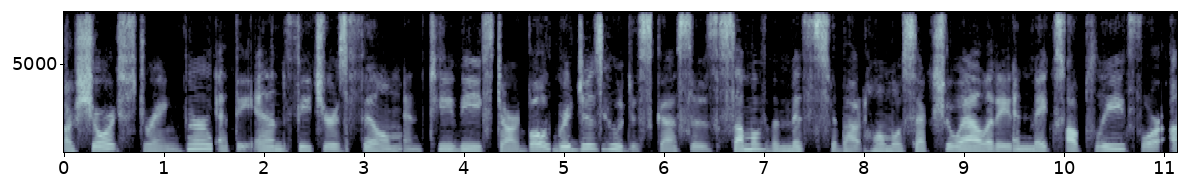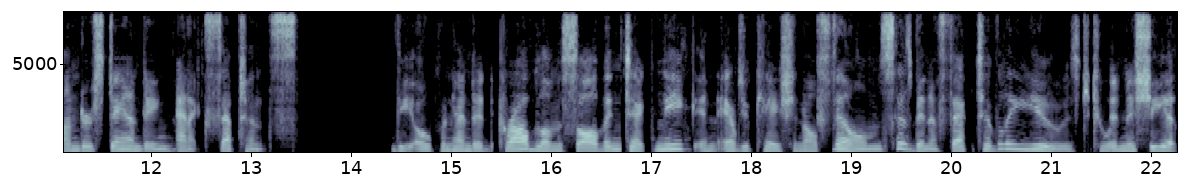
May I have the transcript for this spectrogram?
A short stringer at the end features film and TV star Beau Bridges who discusses some of the myths about homosexuality and makes a plea for understanding and acceptance. The open-ended problem-solving technique in educational films has been effectively used to initiate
